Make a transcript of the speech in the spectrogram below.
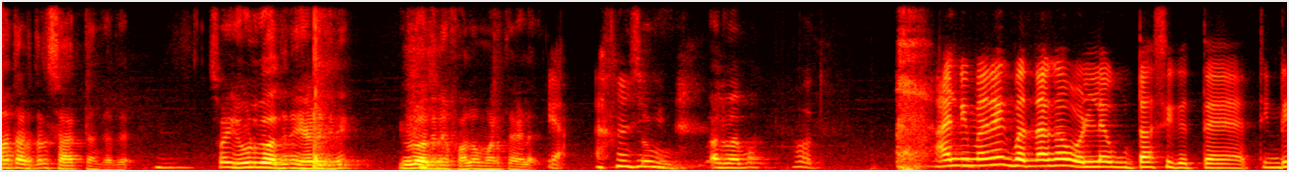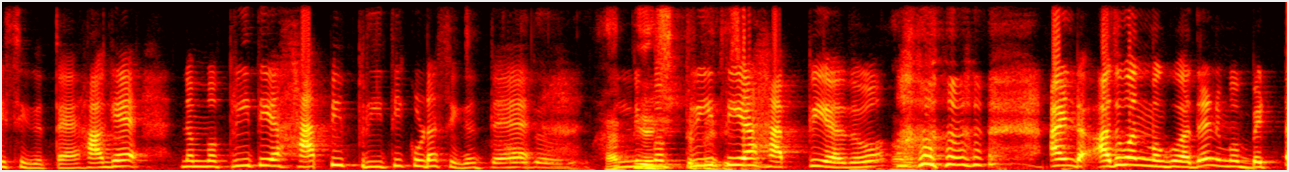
ಮಾತಾಡ್ತಾರೆ ಸಾಕು ನಂಗೆ ಅದೇ ಸೊ ಇವಳಿಗೂ ಅದನ್ನೇ ಹೇಳಿದ್ದೀನಿ ಇವಳು ಅದನ್ನೇ ಫಾಲೋ ಮಾಡ್ತಾ ಹೇಳೆ ಯಾ ಸೊ ಅಲ್ವಮ್ಮ? ಹೌದು. ಆ್ಯಂಡ್ ನಿಮ್ಮ ಮನೆಗೆ ಬಂದಾಗ ಒಳ್ಳೆ ಊಟ ಸಿಗುತ್ತೆ ತಿಂಡಿ ಸಿಗುತ್ತೆ. ಹಾಗೆ ನಮ್ಮ ಪ್ರೀತಿಯ ಹ್ಯಾಪಿ ಪ್ರೀತಿ ಕೂಡ ಸಿಗುತ್ತೆ. ನಿಮ್ಮ ಪ್ರೀತಿಯ ಹ್ಯಾಪಿ ಅದು. ಅಂಡ್ ಅದು ಒಂದು ಮಗು ಆದ್ರೆ ನಿಮ್ಮ ಬೆಟ್ಟ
